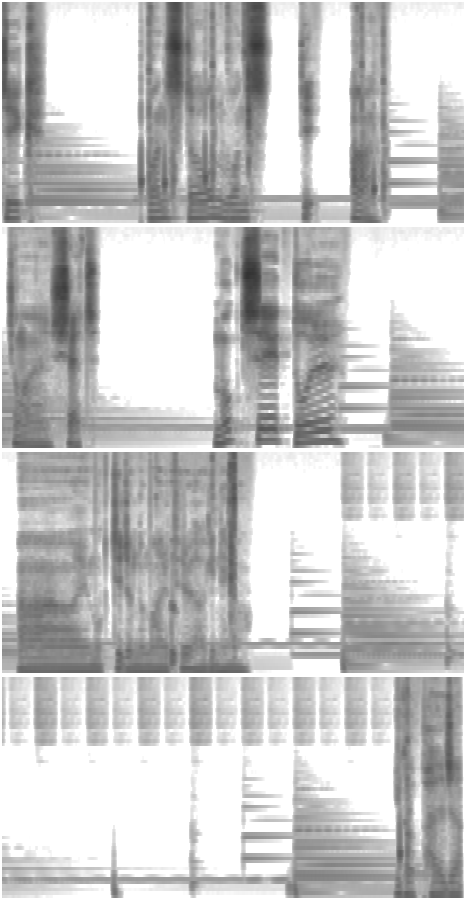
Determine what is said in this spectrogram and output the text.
Stick. One stone, one stick. 아, 정말 shit. 목재 돌. 아, 이 목재 좀 너무 많이 필요하긴 해요. 이거 팔자.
